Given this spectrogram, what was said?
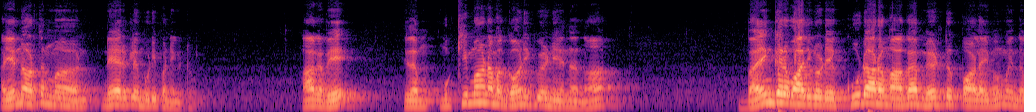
அது என்ன அர்த்தம் நம்ம நேர்களே முடிவு பண்ணிக்கிட்டோம். ஆகவே இதை முக்கியமாக நம்ம கவனிக்க வேண்டியது என்னென்னா பயங்கரவாதிகளுடைய கூடாரமாக மேட்டுப்பாளையமும் இந்த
